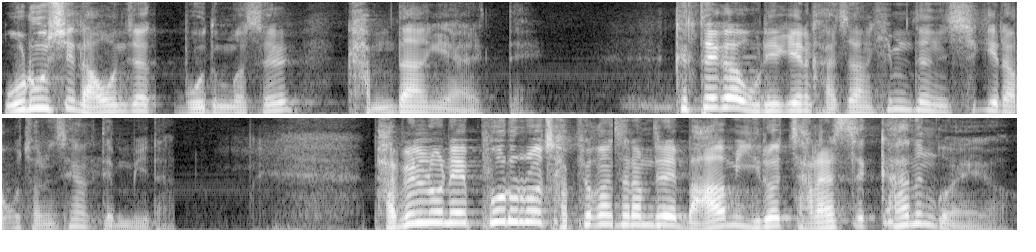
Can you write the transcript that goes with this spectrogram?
오롯이 나 혼자 모든 것을 감당해야 할 때 그때가 우리에게는 가장 힘든 시기라고 저는 생각됩니다. 바벨론의 포로로 잡혀간 사람들의 마음이 이렇지 않았을까 하는 거예요.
